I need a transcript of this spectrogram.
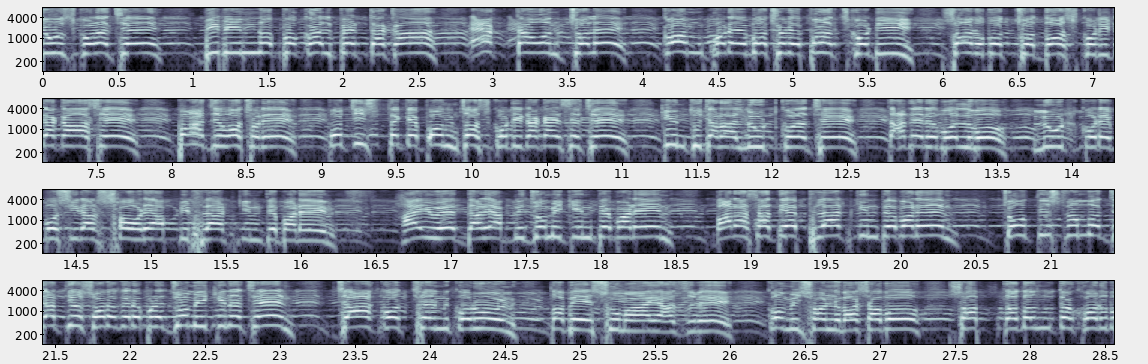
ইউজ করেছে বিভিন্ন প্রকল্পের টাকা একটা অঞ্চলে কম করে বছরে পাঁচ কোটি, সর্বোচ্চ দশ কোটি টাকা আসে। পাঁচ বছরে পঁচিশ থেকে পঞ্চাশ কোটি টাকা এসেছে। কিন্তু যারা লুট করেছে, তাদের বলব, লুট করে বসিরহাট শহরে আপনি ফ্ল্যাট কিনতে পারেন। হাইওয়ের দ্বারে আপনি জমি কিনতে পারেন। বারাসাতে ফ্ল্যাট কিনতে পারেন। চৌত্রিশ নম্বর জাতীয় সড়কের উপরে জমি কিনেছেন। যা করছেন করুন, তবে সময় আসবে। কমিশন বসাবো, সব তদন্ত করব।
